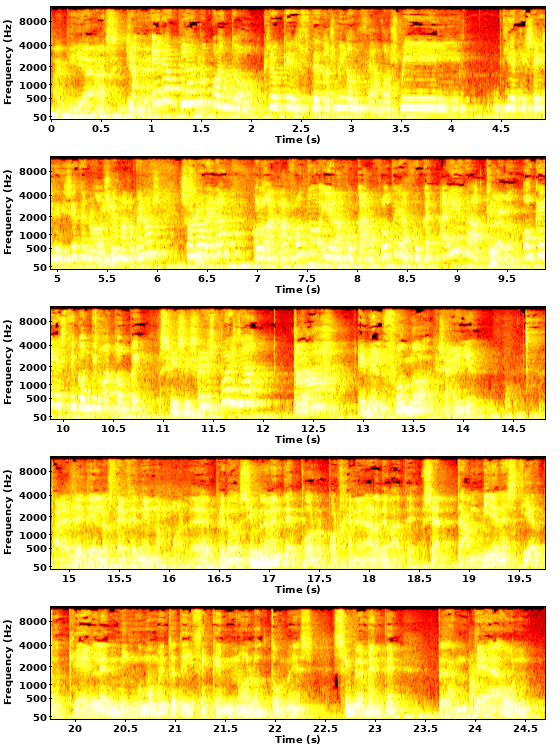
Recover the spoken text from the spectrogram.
Aquí ya sí O que... sea, era plano cuando, creo que es de 2011 a 2016, 17, no lo sé más o menos, solo Mm. Sí. era colgar la foto y el azúcar, foto y azúcar. Ahí era, Claro. ok, estoy contigo a tope. Sí, sí, sí. Pero después ya, Claro, ah, en el fondo, o sea, yo, parece que lo está defendiendo a muerte, ¿eh? pero simplemente por, por generar debate. O sea, también es cierto que él en ningún momento te dice que no lo tomes, simplemente plantea un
